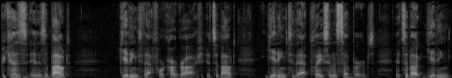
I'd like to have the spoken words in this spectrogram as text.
because it is about getting to that four car garage. It's about getting to that place in the suburbs. It's about getting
